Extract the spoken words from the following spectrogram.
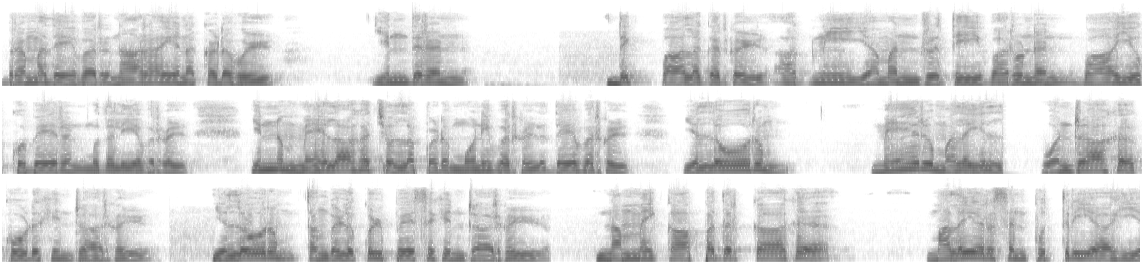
பிரம்மதேவர் நாராயண கடவுள் இந்திரன் திக்பாலகர்கள் அக்னி யமன் ரிதி வருணன் வாயு குபேரன் முதலியவர்கள் இன்னும் மேலாக சொல்லப்படும் முனிவர்கள் தேவர்கள் எல்லோரும் மேருமலையில் ஒன்றாக கூடுகின்றார்கள். எல்லோரும் தங்களுக்குள் பேசுகின்றார்கள். நம்மை காப்பதற்காக மலையரசன் புத்திரியாகிய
